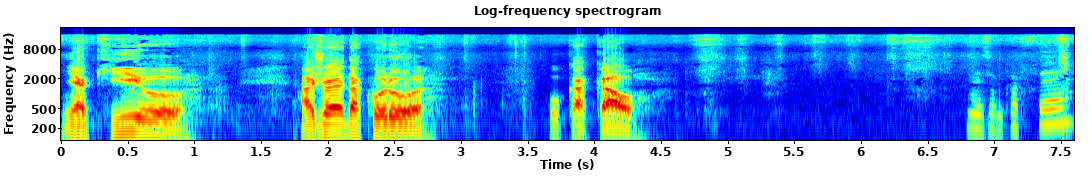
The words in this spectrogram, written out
E aqui o a joia da coroa, o cacau. Mais um café.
